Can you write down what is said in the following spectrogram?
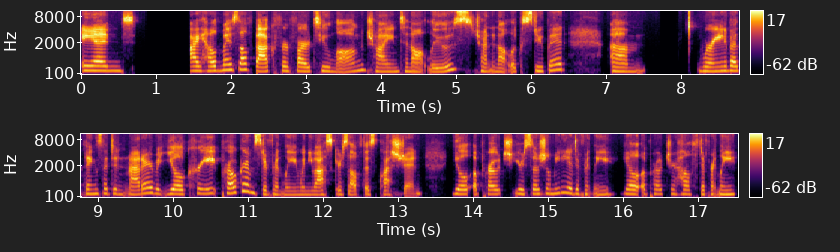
And I held myself back for far too long, trying to not lose, trying to not look stupid. Um, worrying about things that didn't matter, but you'll create programs differently when you ask yourself this question. You'll approach your social media differently. You'll approach your health differently.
